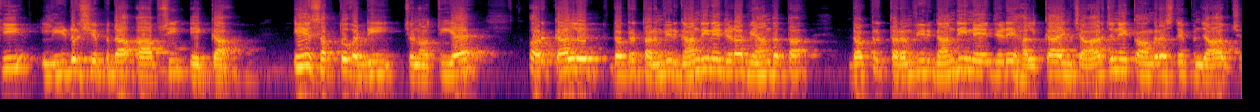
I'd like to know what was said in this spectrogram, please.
ਕਿ ਲੀਡਰਸ਼ਿਪ ਦਾ ਆਪਸੀ ਏਕਾ। ਇਹ ਸਭ ਤੋਂ ਵੱਡੀ ਚੁਣੌਤੀ ਹੈ ਔਰ ਕੱਲ ਡਾਕਟਰ ਧਰਮਵੀਰ ਗਾਂਧੀ ਨੇ ਜਿਹੜਾ ਬਿਆਨ ਦਿੱਤਾ, ਡਾਕਟਰ ਧਰਮਵੀਰ ਗਾਂਧੀ ਨੇ ਜਿਹੜੇ ਹਲਕਾ ਇੰਚਾਰਜ ਨੇ ਕਾਂਗਰਸ ਦੇ ਪੰਜਾਬ 'ਚ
